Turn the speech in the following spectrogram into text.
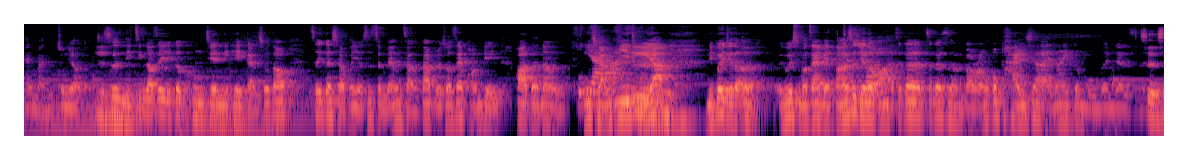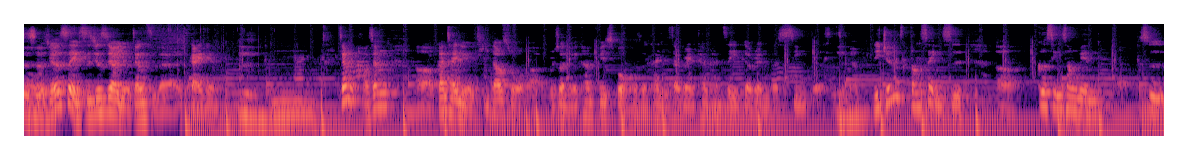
还蛮重要的。嗯就是你进到这一个空间，你可以感受到这个小朋友是怎么样长大。比如说在旁边画的那种涂墙壁、涂鸦，嗯你不会觉得呃。为什么在那边？反而是觉得哇，这个这个是很棒，然后拍下来那一个 moment 这样子。是是是我觉得摄影师就是要有这样子的概念。嗯嗯，这样好像呃，刚才你有提到说呃，比如说你会看 Facebook 或者看 Instagram 看看这一个人的性格是怎么样。你觉得当摄影师呃个性上面呃是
